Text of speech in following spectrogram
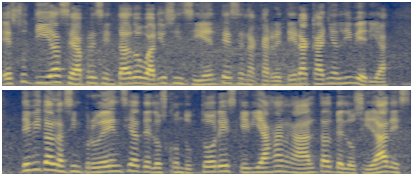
Estos días se ha presentado varios incidentes en la carretera Cañas Liberia debido a las imprudencias de los conductores que viajan a altas velocidades.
